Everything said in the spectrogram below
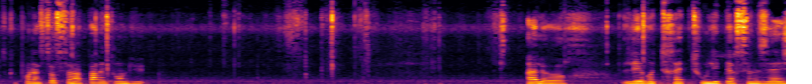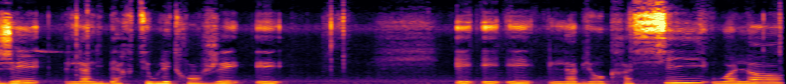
Parce que pour l'instant, ça n'a pas répondu. Alors, les retraites ou les personnes âgées, la liberté ou l'étranger et, et la bureaucratie ou alors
